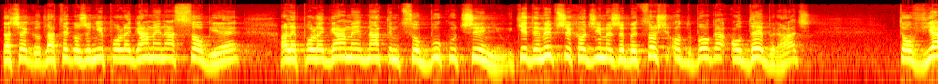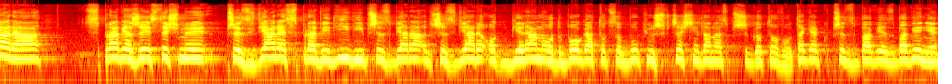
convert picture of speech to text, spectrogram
Dlaczego? Dlatego, że nie polegamy na sobie, ale polegamy na tym, co Bóg uczynił. I kiedy my przychodzimy, żeby coś od Boga odebrać, to wiara sprawia, że jesteśmy przez wiarę sprawiedliwi, przez, wiara, przez wiarę odbieramy od Boga to, co Bóg już wcześniej dla nas przygotował. Tak jak przez zbawienie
